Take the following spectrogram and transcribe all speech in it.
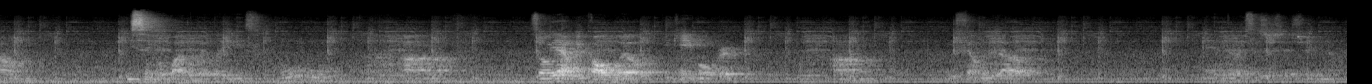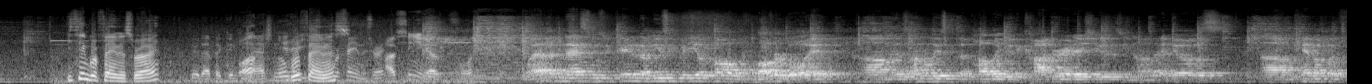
Um, he's single, by the way, ladies. Uh, so yeah, we called Will. He came over. Um, we filmed it up, and the rest is just history. You know. You think we're famous, right? Dude, Epic International. We're famous. We're famous, right? I've seen you guys before. What happened next was we created a music video called Loverboy. Um, it was unreleased to the public due to copyright issues, you know how that goes. Um, came up with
